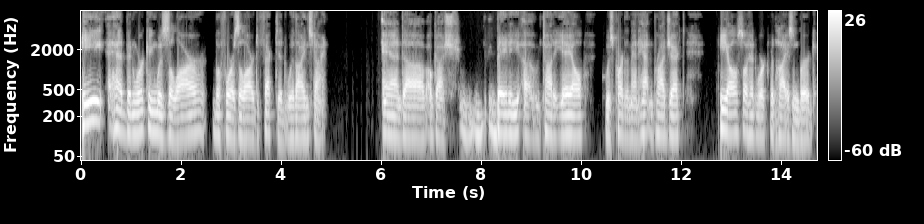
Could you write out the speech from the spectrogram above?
He had been working with Szilard before Szilard defected with Einstein. And, uh, oh gosh, Beatty, uh, who taught at Yale, who was part of the Manhattan Project, he also had worked with Heisenberg.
